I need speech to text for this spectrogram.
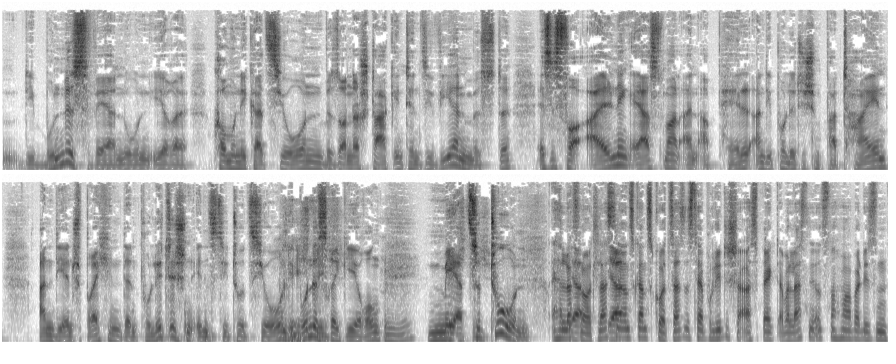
die Bundeswehr nun ihre Kommunikation besonders stark intensivieren müsste. Es ist vor allen Dingen erstmal ein Appell an die politischen Parteien, an die entsprechenden politischen Institutionen, Richtig. die Bundesregierung, mhm. mehr Richtig. zu tun. Herr Löffler, ja, lassen ja. Sie uns ganz kurz, das ist der politische Aspekt, aber lassen Sie uns noch mal bei diesen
